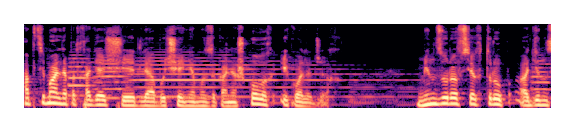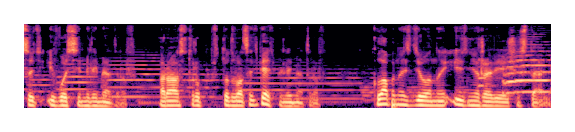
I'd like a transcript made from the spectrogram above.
оптимально подходящие для обучения в музыкальных школах и колледжах. Мензура всех труб 11,8 мм, раз труб 125 мм, Клапаны сделаны из нержавеющей стали.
